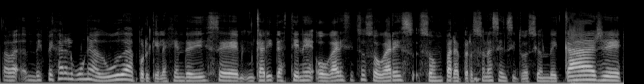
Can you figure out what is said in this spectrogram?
Para despejar alguna duda, porque la gente dice, Caritas tiene hogares, estos hogares son para personas en situación de calle,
